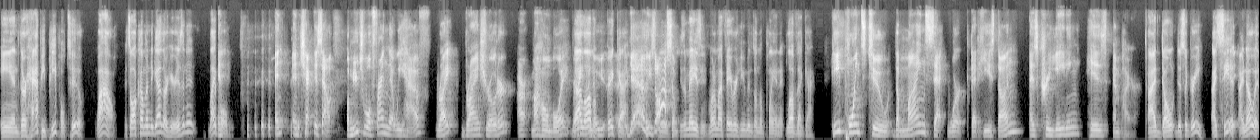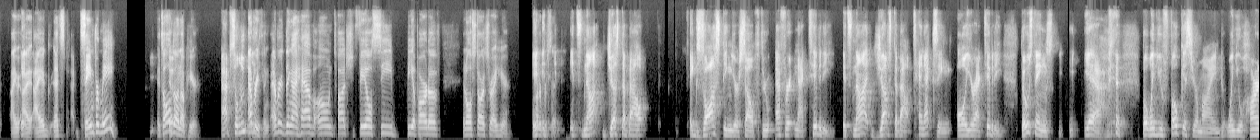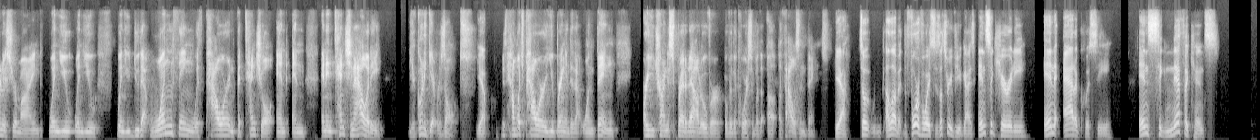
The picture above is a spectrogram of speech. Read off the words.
and they're happy people too. Wow, it's all coming together here, isn't it? Light bulb. And, and, and check this out: a mutual friend that we have, right? Brian Schroeder, our my homeboy. Right? I love I him. You, Great guy. Uh, yeah, he's awesome. He's amazing. One of my favorite humans on the planet. Love that guy. He points to the mindset work that he's done as creating his empire. I don't disagree. I see it. I know it. I it, I, I agree. That's same for me. It's all done up here. Absolutely. Everything. Everything I have, own, touch, feel, see, be a part of. It all starts right here. 100%. It, it, it's not just about exhausting yourself through effort and activity. It's not just about 10xing all your activity. Those things, yeah. but when you focus your mind, when you harness your mind, when you when you when you do that one thing with power and potential and and and intentionality, you're going to get results. Yep. Because how much power are you bringing to that one thing? Are you trying to spread it out over over the course of a, a, a thousand things? Yeah, so I love it. The four voices. Let's review, guys. Insecurity, inadequacy, insignificance,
